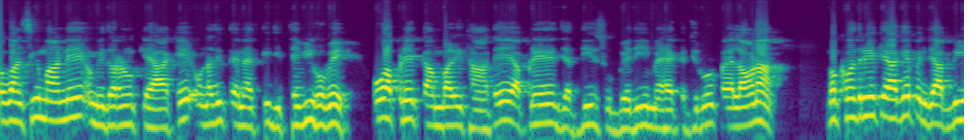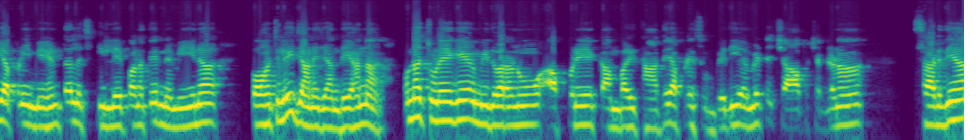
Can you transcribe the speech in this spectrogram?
ਭਗਵੰਤ ਸਿੰਘ ਮਾਨ ਨੇ ਉਮੀਦਵਾਰਾਂ ਨੂੰ ਕਿਹਾ ਕਿ ਉਹਨਾਂ ਦੀ ਤਾਇਨਾਤੀ ਜਿੱਥੇ ਵੀ ਹੋਵੇ, ਉਹ ਆਪਣੇ ਕੰਮ ਵਾਲੀ ਥਾਂ ਤੇ ਆਪਣੇ ਜੱਦੀ ਸੂਬੇ ਦੀ ਮਹਿਕ ਜ਼ਰੂਰ ਫੈਲਾਉਣ। ਮੁੱਖ ਮੰਤਰੀ ਨੇ ਕਿਹਾ ਕਿ ਪੰਜਾਬੀ ਆਪਣੀ ਮਿਹਨਤ, ਲਚਕੀਲੇਪਣ ਅਤੇ ਨਵੀਨ ਪਹੁੰਚ ਲਈ ਜਾਣੇ ਜਾਂਦੇ ਹਨ। ਉਹਨਾਂ ਚੁਣੇ ਗਏ ਉਮੀਦਵਾਰਾਂ ਨੂੰ ਆਪਣੇ ਕੰਮ ਵਾਲੀ ਥਾਂ ਤੇ, ਆਪਣੇ ਸੂਬੇ ਦੀ ਅਮਿਟ ਛਾਪ ਛੱਡਣ ਛੱਡਦਿਆਂ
